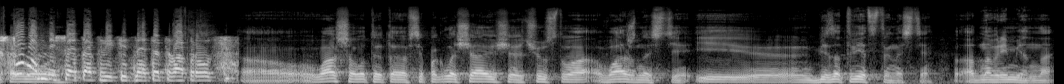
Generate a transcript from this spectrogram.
Что пойму. вам мешает ответить на этот вопрос? А, Ваше вот это всепоглощающее чувство важности и э, безответственности одновременно.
